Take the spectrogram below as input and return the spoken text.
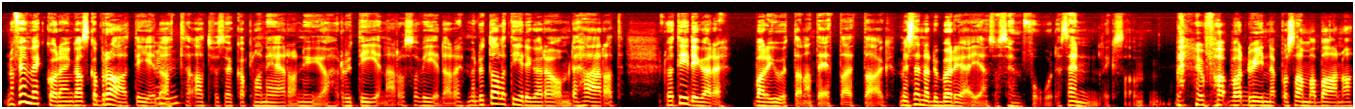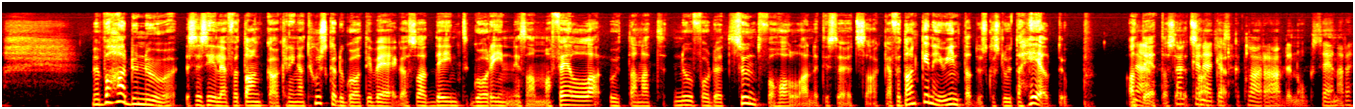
No, fem veckor är en ganska bra tid mm. att, att försöka planera nya rutiner och så vidare. Men du talade tidigare om det här att du har tidigare varit utan att äta ett tag. Men sen när du börjar igen så sen for det. Sen liksom var du inne på samma bana. Men vad har du nu, Cecilia, för tankar kring att hur ska du gå tillväga så att det inte går in i samma fälla utan att nu får du ett sunt förhållande till sötsaker? För tanken är ju inte att du ska sluta helt upp att Nej, äta sötsaker. Tanken är att jag ska klara av det nog senare.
